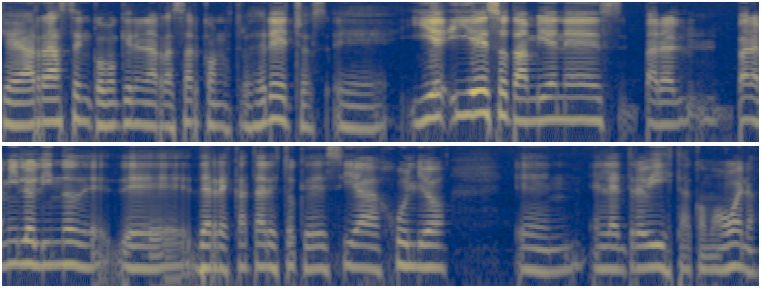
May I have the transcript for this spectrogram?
que arrasen como quieren arrasar con nuestros derechos. Eh, y, eso también es para, para mí lo lindo de, rescatar esto que decía Julio en, la entrevista, como bueno,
